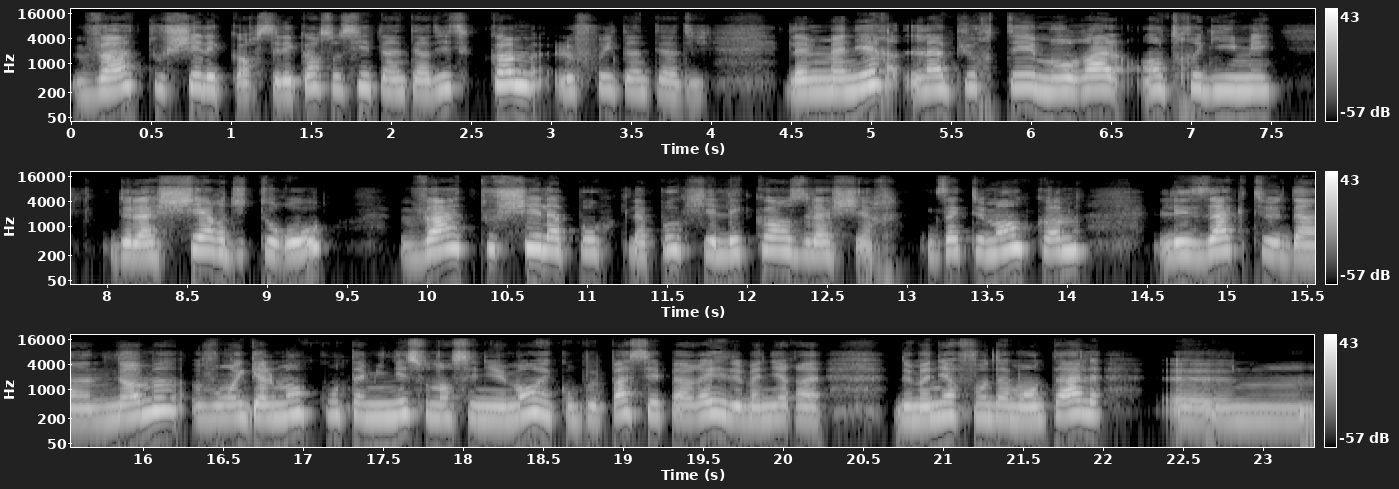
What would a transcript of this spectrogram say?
va toucher l'écorce. Et l'écorce aussi est interdite comme le fruit est interdit. De la même manière, l'impureté morale, entre guillemets, de la chair du taureau va toucher la peau, la peau qui est l'écorce de la chair. Exactement comme les actes d'un homme vont également contaminer son enseignement et qu'on ne peut pas séparer de manière, de manière fondamentale euh,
